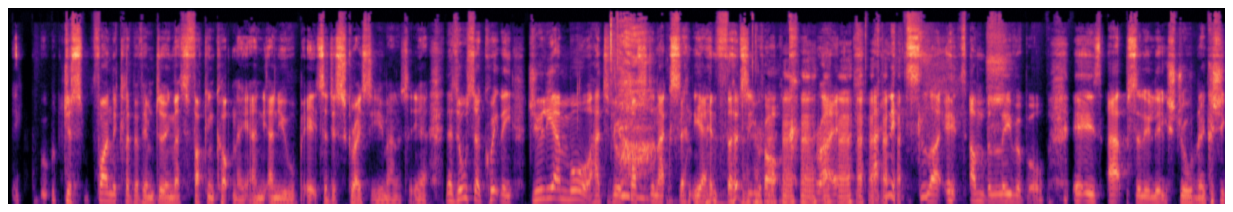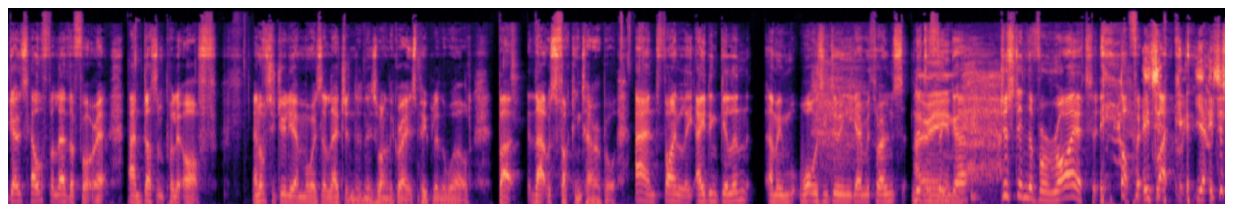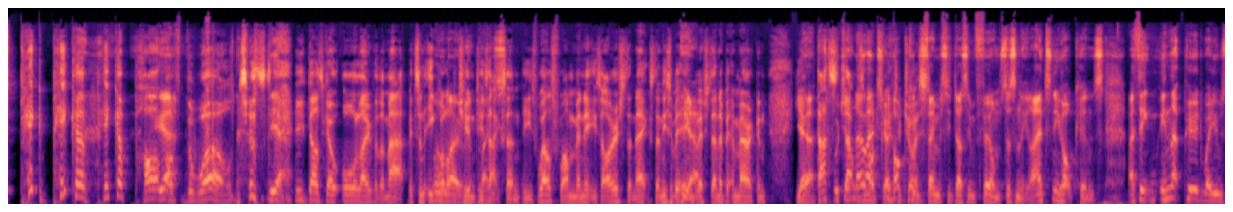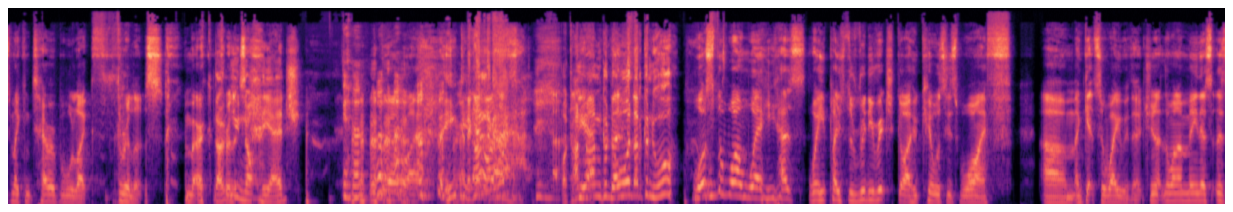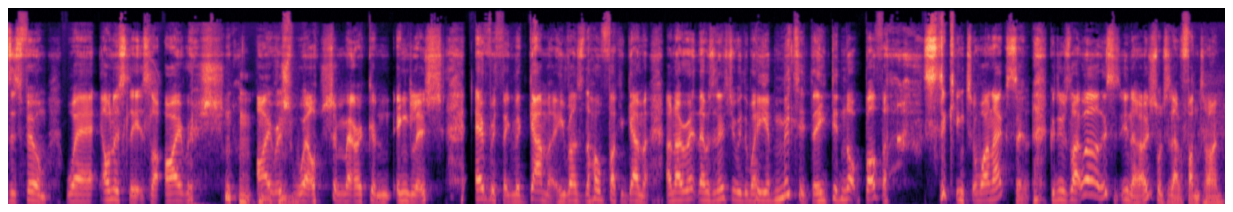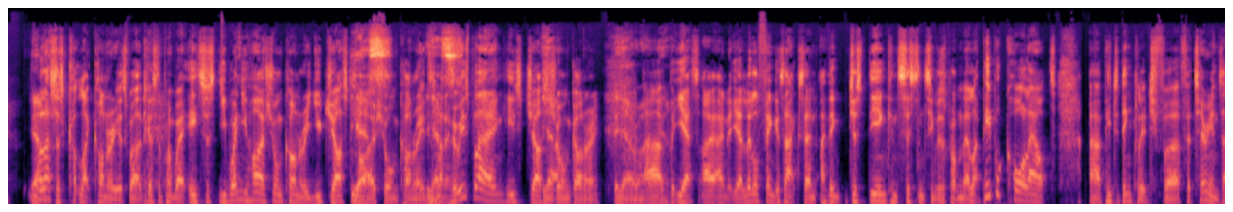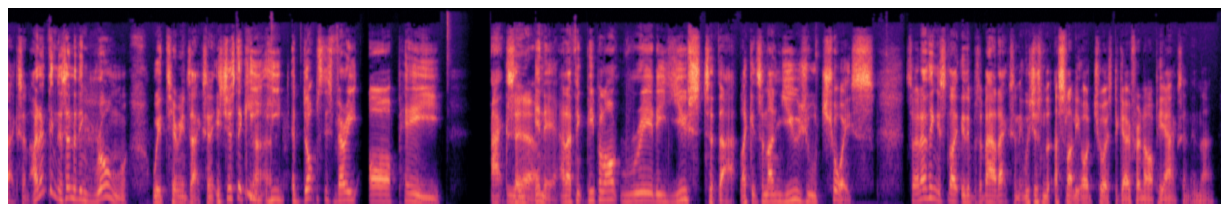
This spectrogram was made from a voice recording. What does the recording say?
just find a clip of him doing this fucking Cockney, and and you, it's a disgrace to humanity. Yeah. There's also quickly Julianne Moore had to do a Boston accent. Yeah, in Thirty Rock, right? And it's like it's unbelievable. It is absolutely extraordinary because she goes hell for leather for it and doesn't pull it off. And obviously, Julianne Moore is a legend and is one of the greatest people in the world. But that was fucking terrible. And finally, Aidan Gillen. I mean, what was he doing in Game of Thrones? mean- Littlefinger. just in the variety of it. It's like, yeah, it's just pick pick a pick a part Yeah. of the world. Just Yeah. he does go all over the map. It's an equal All opportunities accent. He's Welsh one minute, he's Irish the next, then he's a bit Yeah. English, then a bit American. Yeah, that's which that I was know an odd Anthony creative Hopkins choice. famously does in films, doesn't he? Like Anthony Hopkins, I think in that period where he was making terrible like thrillers, American thrillers. Don't thrillers. you knock the edge? Well, right. But he did- oh, What ah, one Yeah, man can do, another can do. What's the one where he has where he plays the really rich guy who kills his wife um, and gets away with it? Do you know the one I mean? There's, there's this film where honestly it's like Irish, Irish, Welsh, American, English, everything. The gamut. He runs the whole fucking gamut. And I read there was an interview with him where he admitted that he did not bother sticking to one accent because he was like, well, this is you know I just wanted to have a fun time. Yeah. Well, that's just co- like Connery as well. It gets to the point where it's just you, when you hire Sean Connery, you just Yes. hire Sean Connery. It doesn't Yes. matter who he's playing; he's just Yeah. Sean Connery. Yeah, right, Uh, yeah. But yes, I, I yeah, Littlefinger's accent. I think just the inconsistency was a problem there. Like people call out uh, Peter Dinklage for for Tyrion's accent. I don't think there's anything wrong with Tyrion's accent. It's just that he he adopts this very RP accent Yeah. in it. And i think people aren't really used to that. Like it's an unusual choice. So i don't think it's like it was a bad accent. It was just a slightly odd choice to go for an rp accent in that.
